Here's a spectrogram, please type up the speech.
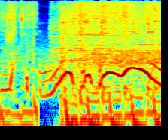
Woo-hoo-hoo-hoo!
